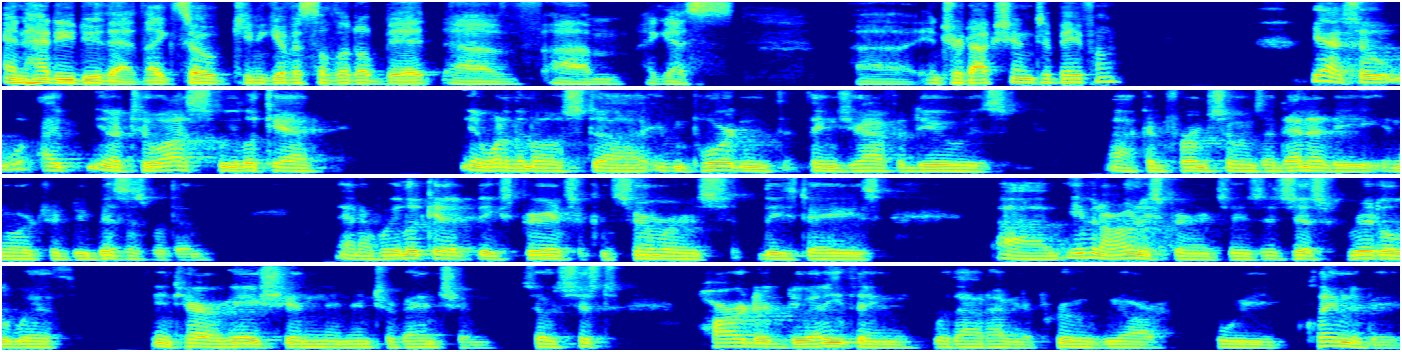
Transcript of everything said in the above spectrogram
And how do you do that? Like, so can you give us a little bit of, um, I guess, uh, introduction to Payfone? Yeah. So, I, you know, to us, we look at, you know, one of the most uh, important things you have to do is uh, confirm someone's identity in order to do business with them. And if we look at the experience of consumers these days, uh, even our own experiences, it's just riddled with interrogation and intervention. So it's just hard to do anything without having to prove we are who we claim to be.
